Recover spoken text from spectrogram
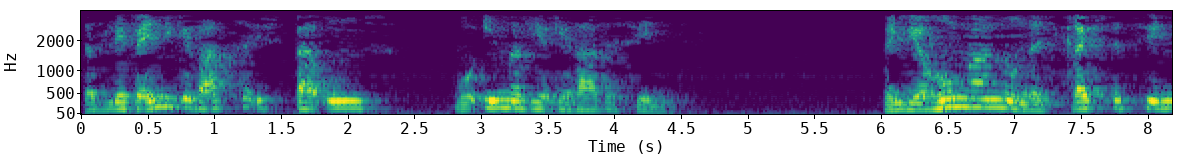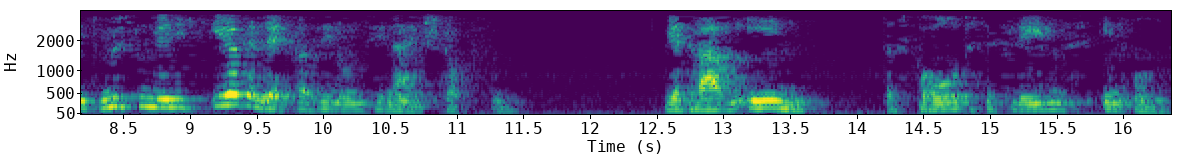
das lebendige Wasser, ist bei uns, wo immer wir gerade sind. Wenn wir hungern und entkräftet sind, müssen wir nicht irgendetwas in uns hineinstopfen. Wir tragen ihn, das Brot des Lebens, in uns.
